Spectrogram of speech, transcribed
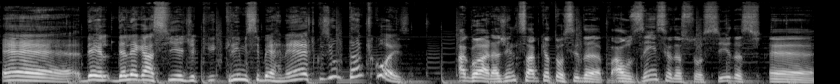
é de, delegacia de crimes cibernéticos e um tanto de coisa. Agora, a gente sabe que a torcida, a ausência das torcidas é,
